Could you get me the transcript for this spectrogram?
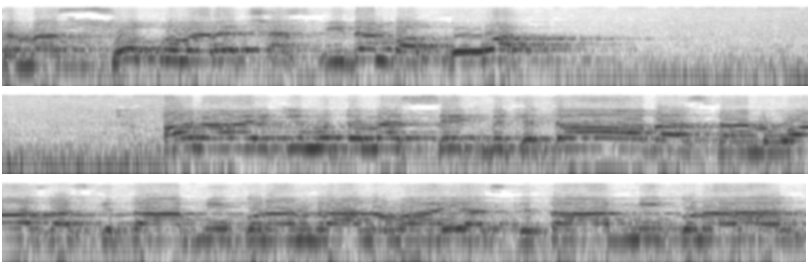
تمسک به چسبیدن با قوت۔ آنهایی که متمسک به کتاب هستن، واز از کتاب میکنن رانمایی از کتاب میکنن۔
